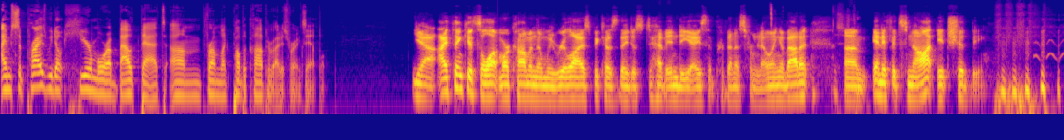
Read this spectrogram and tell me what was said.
I'm surprised we don't hear more about that um, from like public cloud providers, for example. Yeah, I think it's a lot more common than we realize because they just have NDAs that prevent us from knowing about it. Um, and if it's not, it should be.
